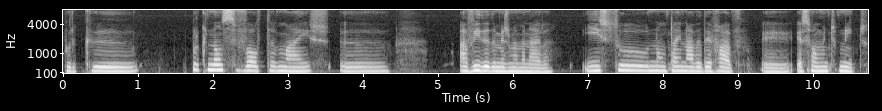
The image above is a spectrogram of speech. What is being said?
porque, porque não se volta mais eh, à vida da mesma maneira. E isto não tem nada de errado, é, é só muito bonito.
